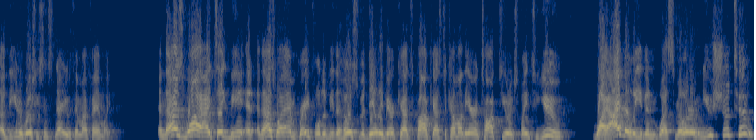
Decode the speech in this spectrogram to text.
of the University of Cincinnati within my family. And that is why I take being, and that's why I'm grateful to be the host of a daily Bearcats podcast to come on the air and talk to you and explain to you why I believe in Wes Miller, and you should too.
